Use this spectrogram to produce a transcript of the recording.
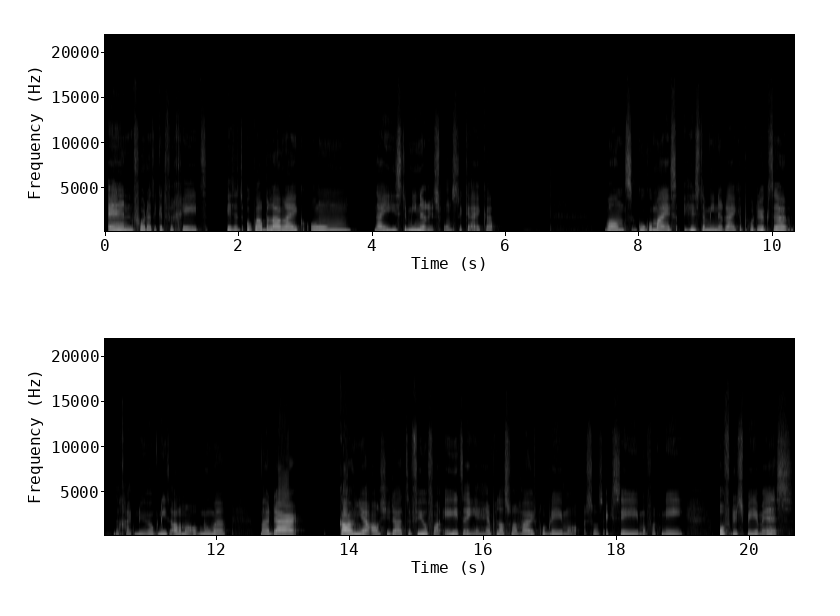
En voordat ik het vergeet, is het ook wel belangrijk om naar je histamine-respons te kijken. Want Google My is histamine-rijke producten. Dat ga ik nu ook niet allemaal opnoemen. Maar daar kan je, als je daar te veel van eet en je hebt last van huidproblemen, zoals eczeem of acne, of dus PMS,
